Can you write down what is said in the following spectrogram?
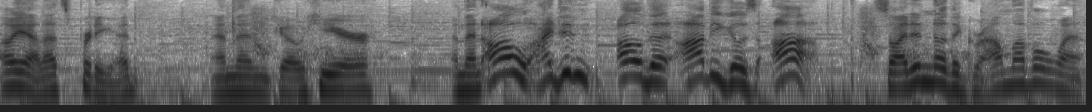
Oh, yeah, that's pretty good. And then go here. And then, oh, I didn't. Oh, the obby goes up. So I didn't know the ground level went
